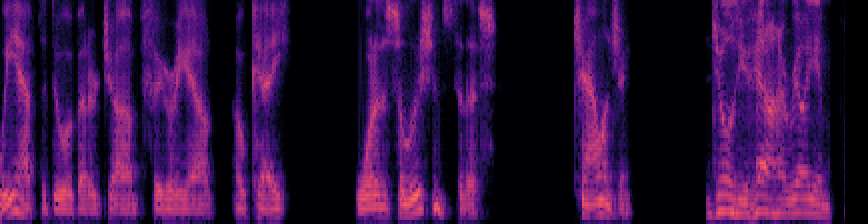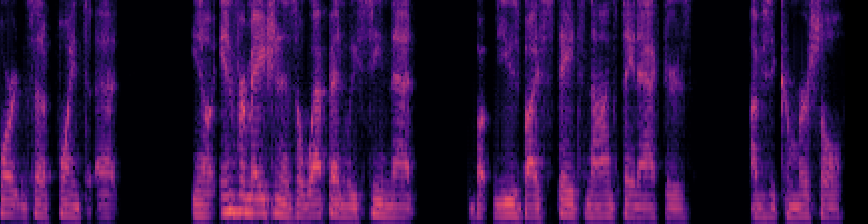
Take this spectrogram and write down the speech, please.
we have to do a better job figuring out okay, what are the solutions to this? Challenging. Jules, you hit on a really important set of points. Uh, you know, information is a weapon. We've seen that used by states, non-state actors, obviously commercial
